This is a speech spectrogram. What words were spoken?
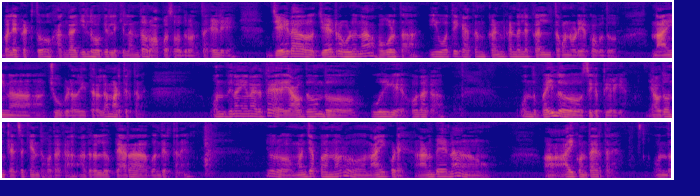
ಬಲೆ ಕಟ್ತು. ಹಂಗಾಗಿ ಇಲ್ಲಿ ಹೋಗಿರ್ಲಿಕ್ಕಿಲ್ಲ ಅಂತ ಅವ್ರು ವಾಪಸ್ ಹೋದ್ರು ಅಂತ ಹೇಳಿ ಜೇಡ ಜೇಡ್ರ ಹುಳುನ ಹೊಗಳ್ತಾ ಈ ಓತಿಕ್ಯಾತನ್ ಕಣ್ ಕಂಡಲ್ಲೇ ಕಲ್ಲು ತಗೊಂಡು ಹೊಡಿಯಕ್ ಹೋಗೋದು. ನಾಯಿನ ಚೂ ಬಿಡೋದು ಈ ತರ ಎಲ್ಲ ಮಾಡ್ತಿರ್ತಾನೆ. ಒಂದ್ ದಿನ ಏನಾಗುತ್ತೆ ಯಾವುದೋ ಒಂದು ಊರಿಗೆ ಹೋದಾಗ ಒಂದು ಬೈಲು ಸಿಗುತ್ತೆ ಇವರಿಗೆ. ಯಾವುದೋ ಒಂದು ಕೆಲಸಕ್ಕೆ ಅಂತ ಹೋದಾಗ ಅದರಲ್ಲೂ ಪ್ಯಾರ ಬಂದಿರ್ತಾನೆ. ಇವರು ಮಂಜಪ್ಪ ಅನ್ನೋರು ನಾಯಿ ಕೊಡೆ, ಅಣಬೆನ ಆಯ್ಕೊಂತ ಇರ್ತಾರೆ, ಒಂದು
